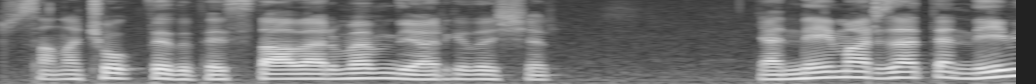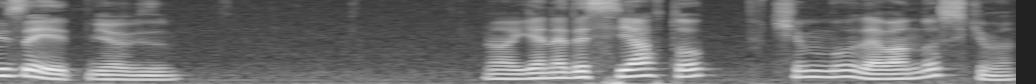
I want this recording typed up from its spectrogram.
Sana çok dedi pes daha vermem diye arkadaşlar. Yani Neymar zaten neyimize yetmiyor bizim. Ha, gene de siyah top. Kim bu? Lewandowski mi?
